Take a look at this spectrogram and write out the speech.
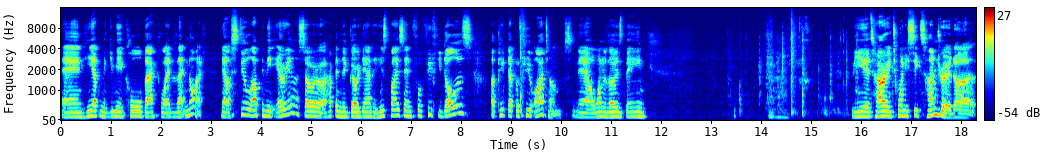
and he happened to give me a call back later that night. Now, still up in the area, so I happened to go down to his place, and for $50, I picked up a few items. Now, one of those being the Atari 2600. Uh,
